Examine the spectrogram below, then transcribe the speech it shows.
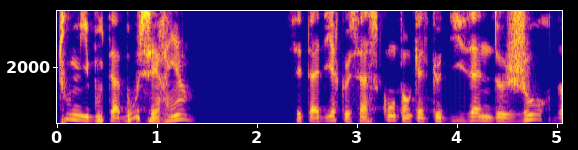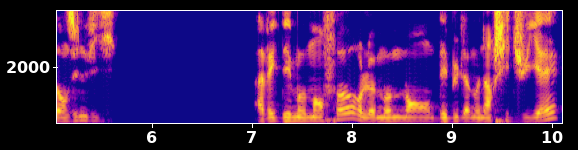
tout mis bout à bout, c'est rien. C'est-à-dire que ça se compte en quelques dizaines de jours dans une vie avec des moments forts, le moment début de la monarchie de juillet,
